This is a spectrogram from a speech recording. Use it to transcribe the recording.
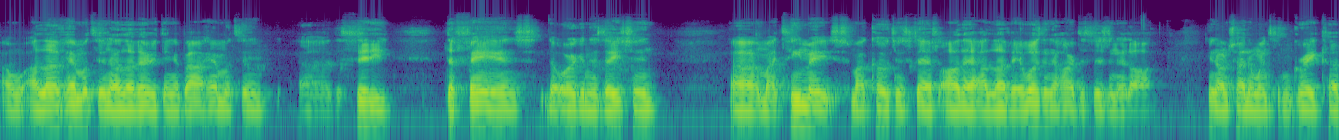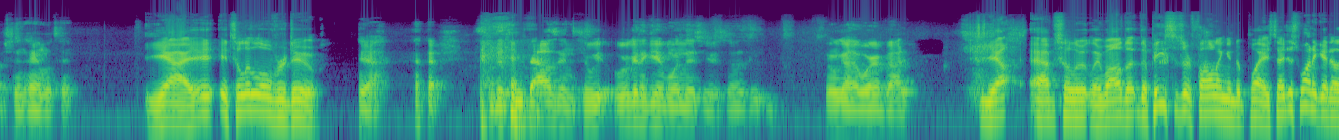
I, I, love Hamilton. I love everything about Hamilton, uh, the city, the fans, the organization, uh, my teammates, my coaching staff, all that. I love it. It wasn't a hard decision at all. You know, I'm trying to win some Grey Cups in Hamilton. Yeah, it, it's a little overdue. Yeah. the 2000s, we, we're going to get one this year, so we don't got to worry about it. Yeah, absolutely. Well, the, the pieces are falling into place. I just want to get a,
